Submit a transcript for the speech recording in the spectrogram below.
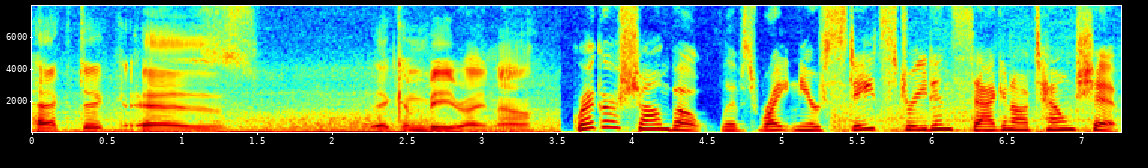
hectic as it can be right now. Gregor Archambault lives right near State Street in Saginaw Township,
